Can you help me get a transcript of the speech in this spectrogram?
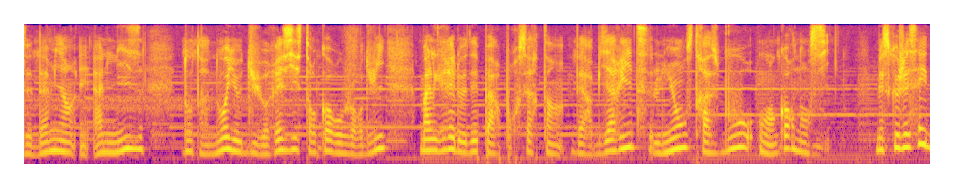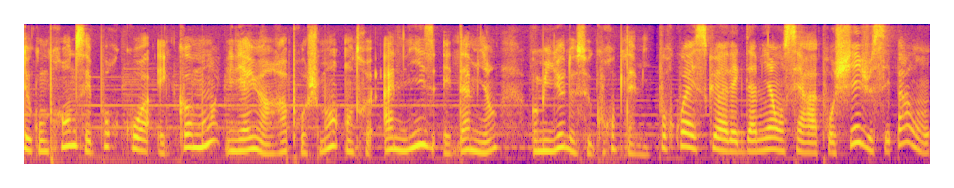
de Damien et Annelise, dont un noyau dur résiste encore aujourd'hui, malgré le départ pour certains vers Biarritz, Lyon, Strasbourg ou encore Nancy. Mais ce que j'essaye de comprendre, c'est pourquoi et comment il y a eu un rapprochement entre Annelise et Damien au milieu de ce groupe d'amis. Pourquoi est-ce qu'avec Damien on s'est rapprochés? Je sais pas. on-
